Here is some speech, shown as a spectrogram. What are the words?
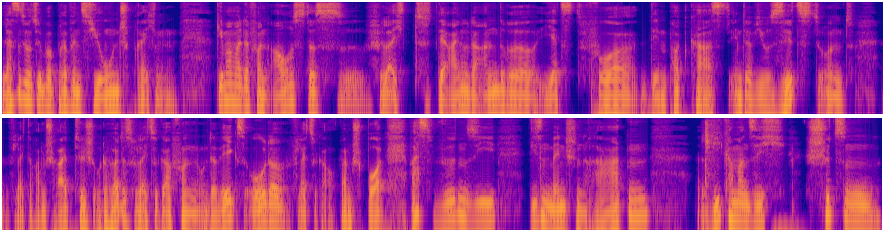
Lassen Sie uns über Prävention sprechen. Gehen wir mal davon aus, dass äh, vielleicht der ein oder andere jetzt vor dem Podcast-Interview sitzt und vielleicht auch am Schreibtisch oder hört es vielleicht sogar von unterwegs oder vielleicht sogar auch beim Sport. Was würden Sie diesen Menschen raten? Wie kann man sich schützen,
